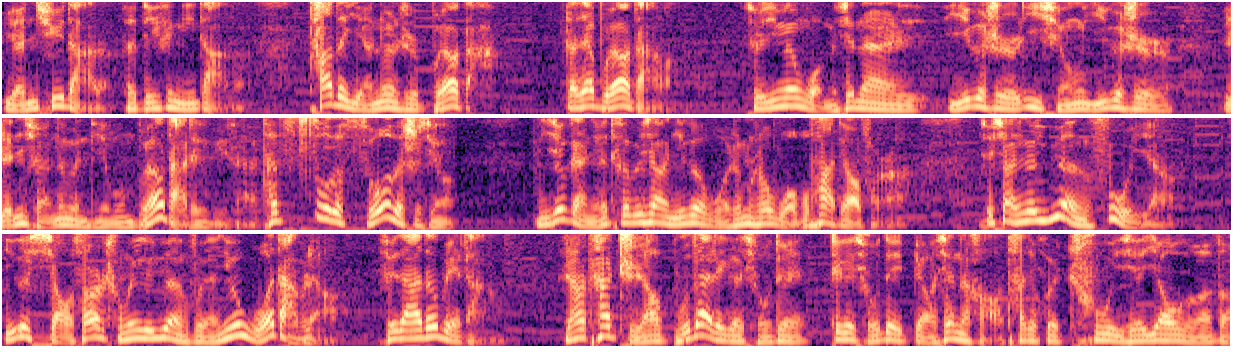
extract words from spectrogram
园区打的，在迪士尼打的。他的言论是不要打，大家不要打了，就是因为我们现在一个是疫情，一个是人权的问题，我们不要打这个比赛。他做的所有的事情，你就感觉特别像一个我这么说我不怕掉粉啊，就像一个怨妇一样，一个小三儿成为一个怨妇一样，因为我打不了，所以大家都别打。然后他只要不在这个球队，这个球队表现的好，他就会出一些幺蛾子，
